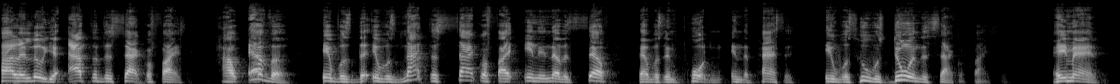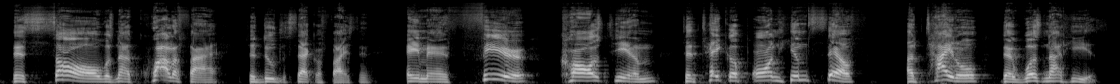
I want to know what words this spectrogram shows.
Hallelujah. After the sacrifice. However, it was the, it was not the sacrifice in and of itself that was important in the passage. It was who was doing the sacrificing. Amen. This Saul was not qualified to do the sacrificing. Amen. Fear caused him to take up on himself a title that was not his.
